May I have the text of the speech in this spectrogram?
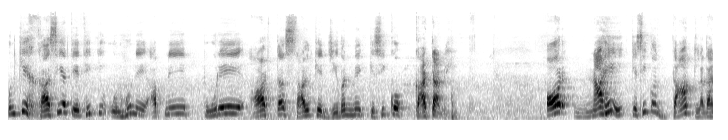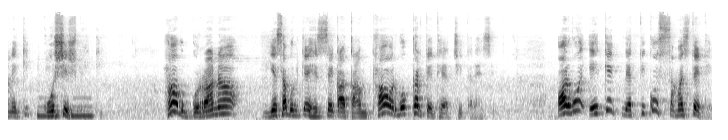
उनकी खासियत ये थी कि उन्होंने अपने पूरे आठ दस साल के जीवन में किसी को काटा नहीं। और ना ही किसी को दांत लगाने की कोशिश भी की। हाँ वो गुर्राना, ये सब उनके हिस्से का काम था और वो करते थे अच्छी तरह से। और वो एक एक व्यक्ति को समझते थे।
